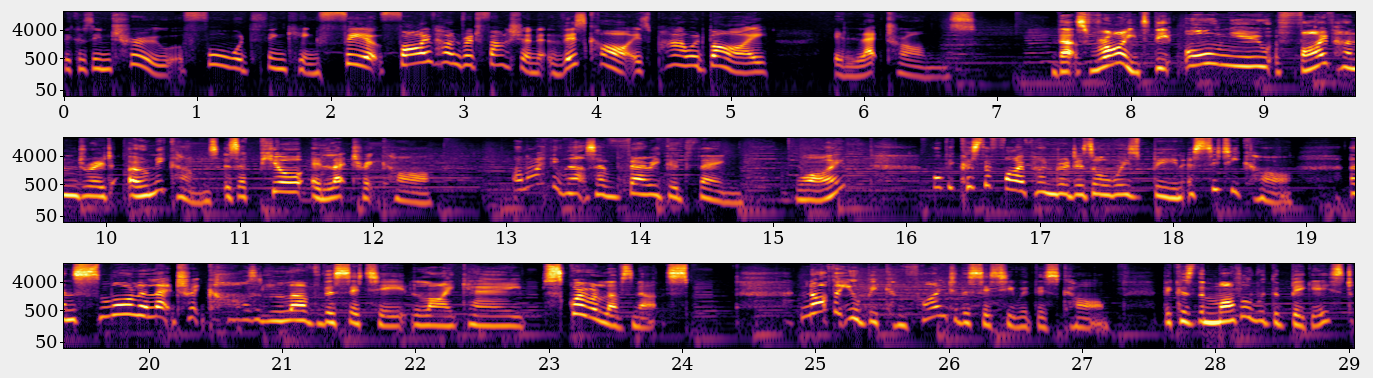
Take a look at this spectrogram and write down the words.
because in true forward-thinking Fiat 500 fashion, this car is powered by electrons. That's right, the all-new 500 only comes as a pure electric car. And I think that's a very good thing. Why? Well, because the 500 has always been a city car, and small electric cars love the city like a squirrel loves nuts. Not that you'll be confined to the city with this car, because the model with the biggest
